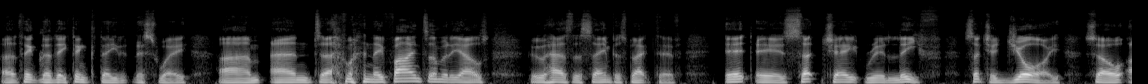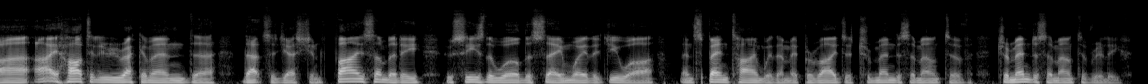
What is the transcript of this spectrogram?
uh, think that they think they this way. Um, and uh, when they find somebody else who has the same perspective, it is such a relief such a joy. So uh, I heartily recommend uh, that suggestion. Find somebody who sees the world the same way that you are, and spend time with them. It provides a tremendous amount of tremendous amount of relief.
